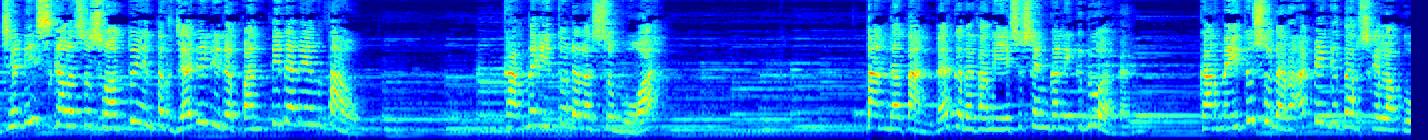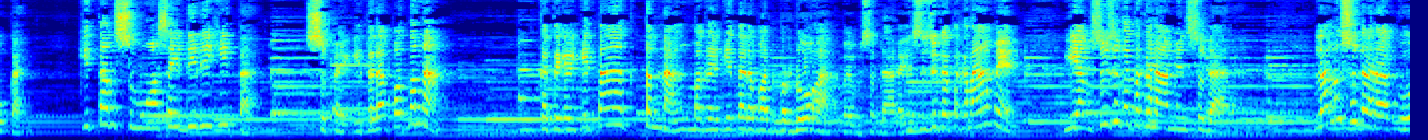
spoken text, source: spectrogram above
Jadi segala sesuatu yang terjadi di depan tidak ada yang tahu. Karena itu adalah sebuah tanda-tanda kedatangan Yesus yang kali kedua kan. Karena itu saudara, apa yang kita harus lakukan? Kita harus menguasai diri kita supaya kita dapat tenang. Ketika kita tenang, maka kita dapat berdoa, Bapak Saudara. Yang setuju katakan amin. Yang setuju katakan amin, Saudara. Lalu saudaraku,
